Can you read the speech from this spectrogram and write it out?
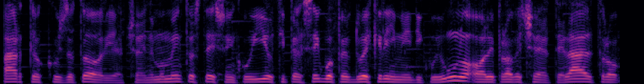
parte accusatoria, cioè nel momento stesso in cui io ti perseguo per due crimini, di cui uno ho le prove certe, l'altro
